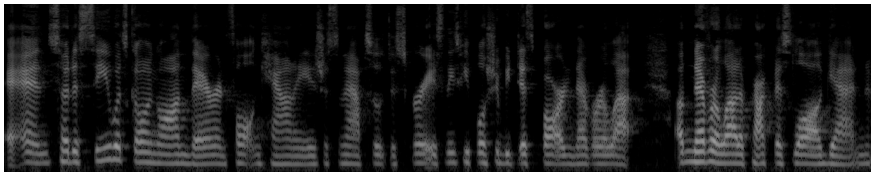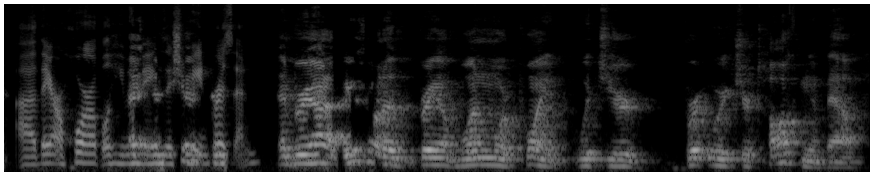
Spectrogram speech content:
And so to see what's going on there in fulton county is just an absolute disgrace. And these people should be disbarred and never allowed uh, never allowed to practice law again. Uh, they are horrible human beings. They should be in prison. and breanna i just want to bring up one more point which you're what you're talking about.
